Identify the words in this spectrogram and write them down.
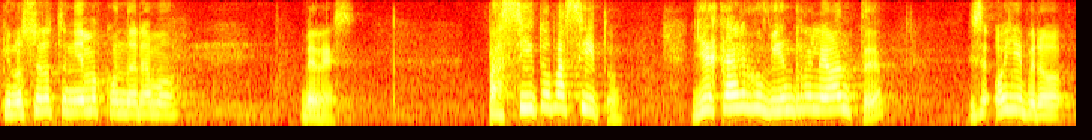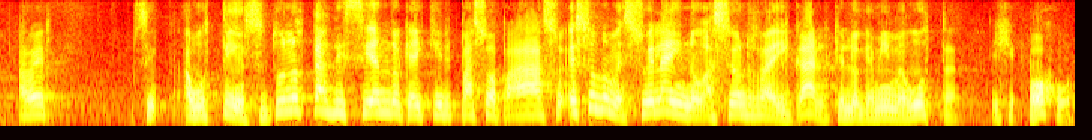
que nosotros teníamos cuando éramos bebés. Pasito a pasito. Y es algo bien relevante. Dice, oye, pero, a ver, si, Agustín, si tú no estás diciendo que hay que ir paso a paso, eso no me suena a innovación radical, que es lo que a mí me gusta. dije, ojo,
